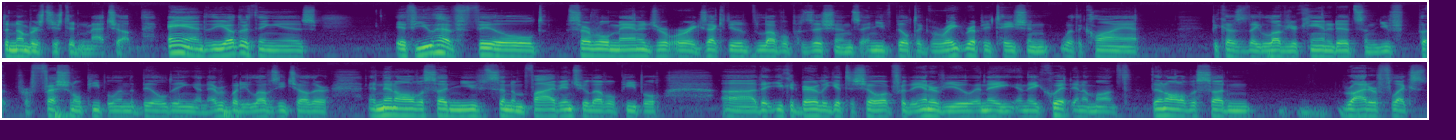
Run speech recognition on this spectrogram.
the numbers just didn't match up. And the other thing is, if you have filled several manager or executive level positions and you've built a great reputation with a client because they love your candidates and you've put professional people in the building and everybody loves each other, and then all of a sudden you send them five entry level people. Uh, that you could barely get to show up for the interview, and they and they quit in a month. Then all of a sudden, Riderflex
